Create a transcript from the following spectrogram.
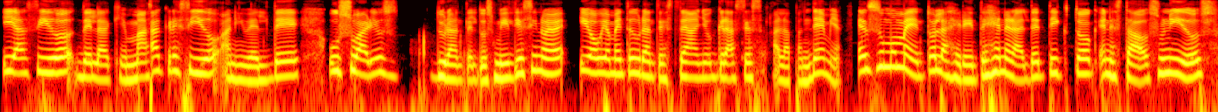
y ha sido de la que más ha crecido a nivel de usuarios durante el 2019 y obviamente durante este año gracias a la pandemia. En su momento, la gerente general de TikTok en Estados Unidos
